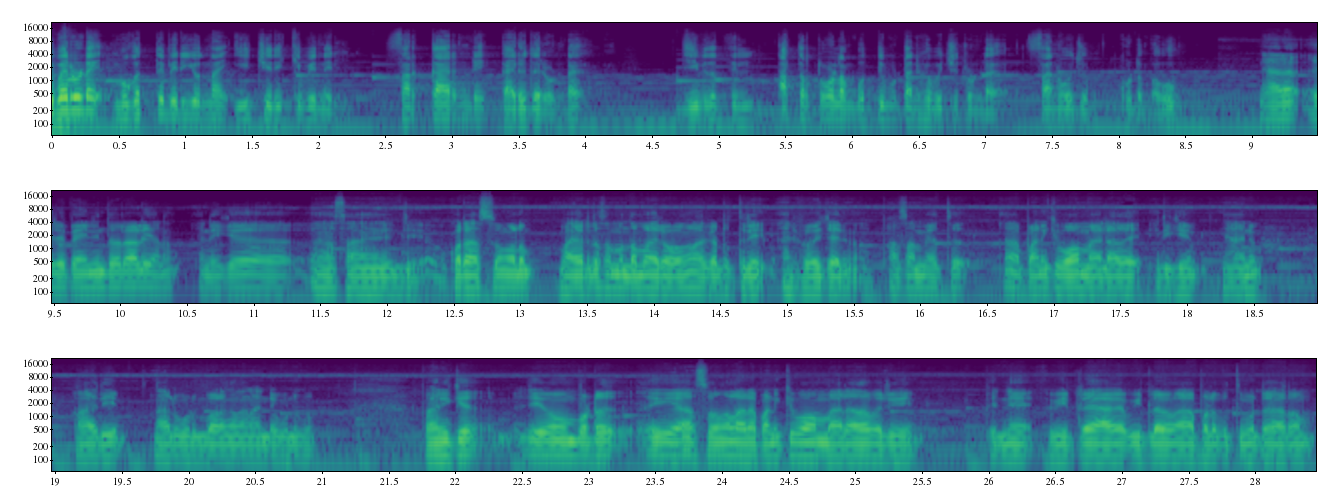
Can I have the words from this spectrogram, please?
ഇവരുടെ മുഖത്ത് വിരിയുന്ന ഈ ചിരിക്ക് പിന്നിൽ സർക്കാരിന്റെ കരുതലുണ്ട്. ജീവിതത്തിൽ അത്രത്തോളം ബുദ്ധിമുട്ട് അനുഭവിച്ചിട്ടുണ്ട് സനോജും കുടുംബവും. ഞാൻ ഒരു പെയിന്റിങ് തൊഴിലാളിയാണ്. എനിക്ക് കുറേ അസുഖങ്ങളും വയറിന് സംബന്ധമായ രോഗങ്ങളൊക്കെ ഒത്തിരി അനുഭവിച്ചായിരുന്നു. അപ്പോൾ ആ സമയത്ത് പണിക്ക് പോകാൻ മേലാതെ ഇരിക്കുകയും ഞാനും ഭാര്യയും നാല് കുടുംബങ്ങളാണ് എന്റെ കുടുംബം. അപ്പോൾ എനിക്ക് ജീവൻ മുമ്പോട്ട് ഈ അസുഖങ്ങളെ പണിക്ക് പോകാൻ മേലാതെ വരികയും പിന്നെ വീട്ടിലെ വീട്ടിലെ ആപ്പടെ ബുദ്ധിമുട്ട് കാരണം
